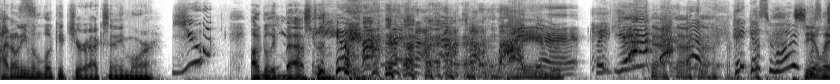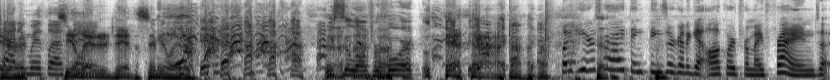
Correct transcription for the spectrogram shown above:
I don't even look at your ex anymore. You. Ugly bastard. You, Hi, Andrew. But yeah. hey, guess who I See you was later. chatting with last See you night? later today at the simulator. we still on for four. But here's where I think things are going to get awkward for my friend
